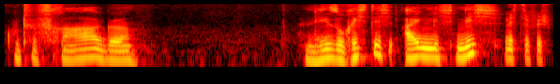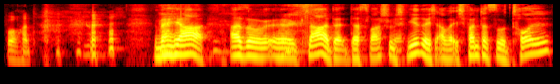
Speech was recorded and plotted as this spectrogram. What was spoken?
Gute Frage. Nee, so richtig eigentlich nicht. Nicht zu viel Sport. naja, also äh, klar, das war schon schwierig, aber ich fand das so toll,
